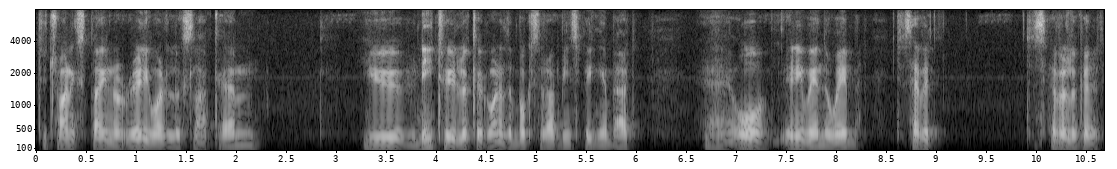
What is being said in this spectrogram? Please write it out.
to try and explain really what it looks like. Um, you need to look at one of the books that I've been speaking about, uh, or anywhere in the web. Just have it, just have a look at it,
